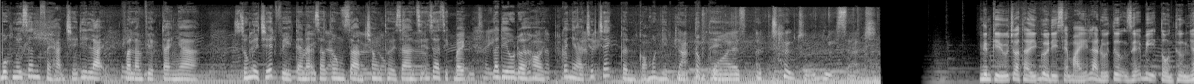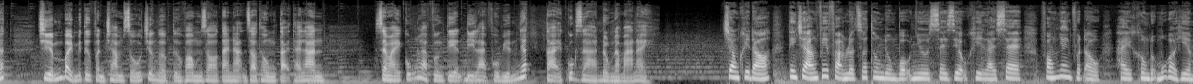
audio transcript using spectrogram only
buộc người dân phải hạn chế đi lại và làm việc tại nhà. Số người chết vì tai nạn giao thông giảm trong thời gian diễn ra dịch bệnh là điều đòi hỏi các nhà chức trách cần có một nghiên cứu tổng thể. Nghiên cứu cho thấy người đi xe máy là đối tượng dễ bị tổn thương nhất, chiếm 74% số trường hợp tử vong do tai nạn giao thông tại Thái Lan. Xe máy cũng là phương tiện đi lại phổ biến nhất tại quốc gia Đông Nam Á này. Trong khi đó, tình trạng vi phạm luật giao thông đường bộ như say rượu khi lái xe, phóng nhanh vượt ẩu hay không đội mũ bảo hiểm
